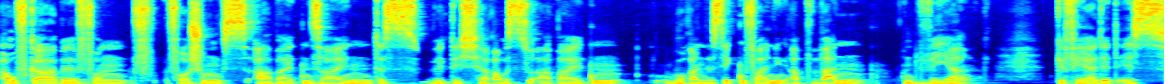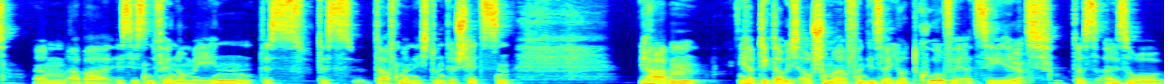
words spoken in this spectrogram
Aufgabe von Forschungsarbeiten sein, das wirklich herauszuarbeiten, woran es liegt und vor allen Dingen ab wann und wer gefährdet ist. Ähm, aber es ist ein Phänomen, das, das darf man nicht unterschätzen. Wir haben Ihr habt dir, glaube ich, auch schon mal von dieser J-Kurve erzählt, ja. dass also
